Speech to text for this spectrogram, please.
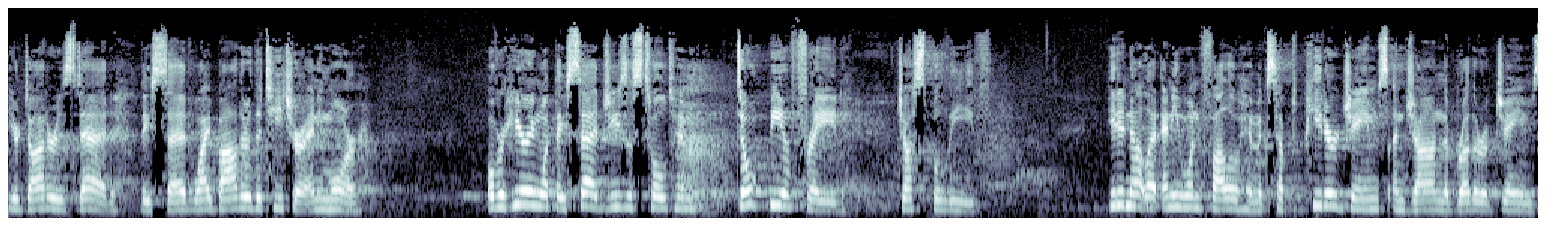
Your daughter is dead, they said. Why bother the teacher anymore? Overhearing what they said, Jesus told him, Don't be afraid, just believe. He did not let anyone follow him except Peter, James, and John, the brother of James.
